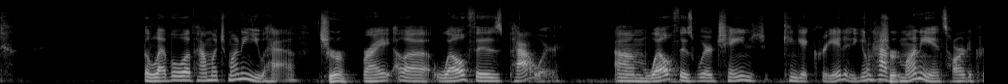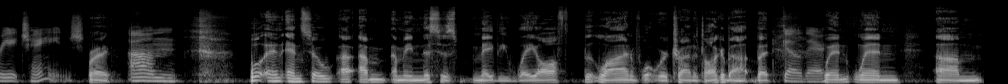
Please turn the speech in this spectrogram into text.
the level of how much money you have, sure, right? Uh, wealth is power. Um, wealth is where change can get created. You don't have Sure. money; it's hard to create change. right. Um, Well, and and so uh, I'm. I mean, this is maybe way off the line of what we're trying to talk about, but Go there. when when um,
